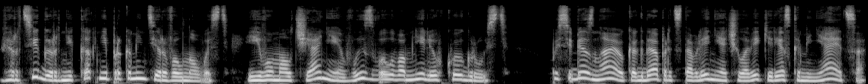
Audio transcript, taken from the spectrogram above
Вертигр никак не прокомментировал новость, и его молчание вызвало во мне легкую грусть. По себе знаю, когда представление о человеке резко меняется,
